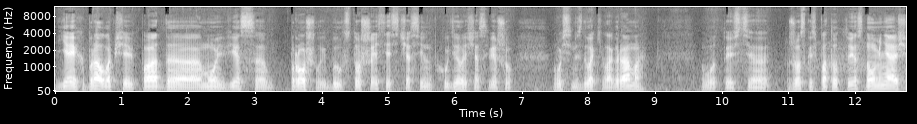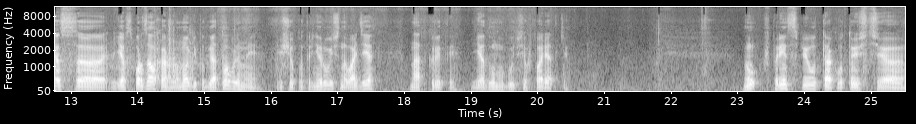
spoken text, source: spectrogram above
Я их брал вообще под а, мой вес. Прошлый был 106, я сейчас сильно похудел, я сейчас вешу 82 килограмма. Вот, то есть э, жесткость по тот вес. Но у меня сейчас, э, я в спортзал хожу, ноги подготовленные. Еще потренируюсь на воде, на открытой. Я думаю, будет все в порядке. Ну, в принципе, вот так вот. То есть, э,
